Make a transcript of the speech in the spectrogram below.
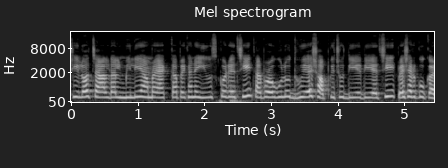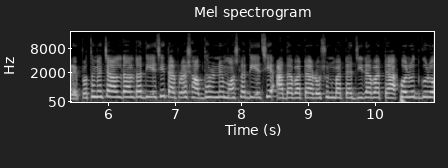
ছিল। চাল ডাল মিলিয়ে আমরা এক কাপ এখানে ইউজ করেছি। তারপর ওগুলো ধুয়ে সবকিছু দিয়ে দিয়েছি প্রেসার কুকারে প্রথমে চাল ডালটা দিয়েছি, তারপরে সব ধরনের মশলা দিয়েছি। আদা বাটা, রসুন বাটা, জিরা বাটা, হলুদ গুঁড়ো,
